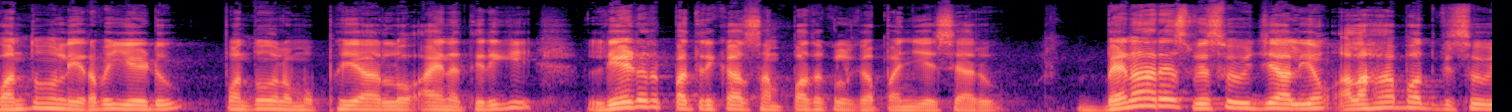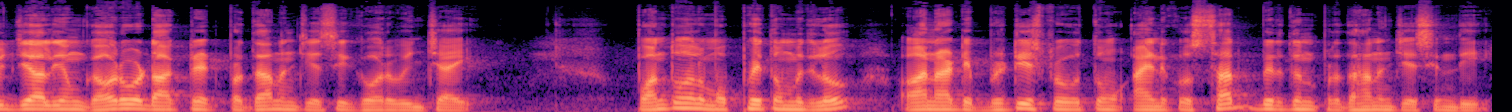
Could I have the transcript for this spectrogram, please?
పంతొమ్మిది వందల ఇరవై ఏడు పంతొమ్మిది వందల ముప్పై ఆరులో ఆయన తిరిగి లీడర్ పత్రికా సంపాదకులుగా పనిచేశారు. బెనారస్ విశ్వవిద్యాలయం అలహాబాద్ విశ్వవిద్యాలయం గౌరవ డాక్టరేట్ ప్రదానం చేసి గౌరవించాయి. పంతొమ్మిది వందల ముప్పై తొమ్మిదిలో ఆనాటి బ్రిటిష్ ప్రభుత్వం ఆయనకు సర్ బిరుదును ప్రదానం చేసింది.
